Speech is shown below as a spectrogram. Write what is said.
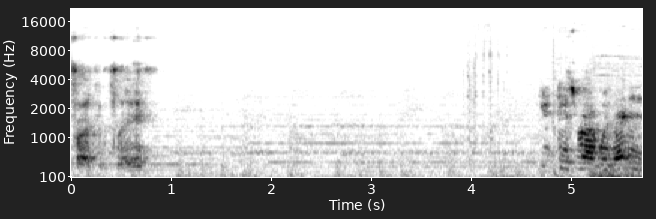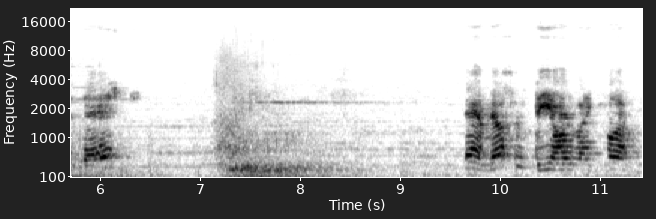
fucking play. Get this rock was that his dash? Damn, Nelson's DR like fuck.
